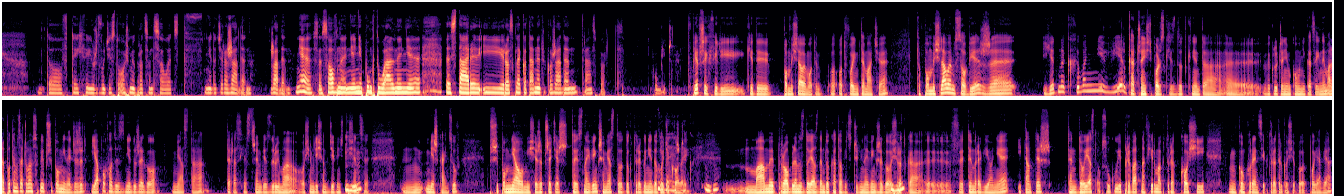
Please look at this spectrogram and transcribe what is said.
do w tej chwili już 28% sołectw nie dociera żaden. Żaden. Nie sensowny, nie niepunktualny, nie e, stary i rozklekotany, tylko żaden transport publiczny. W pierwszej chwili, kiedy pomyślałem o tym, o, o Twoim temacie, to pomyślałem sobie, że jednak chyba niewielka część Polski jest dotknięta e, wykluczeniem komunikacyjnym, ale potem zacząłem sobie przypominać, że ja pochodzę z niedużego miasta, teraz Jastrzębie Zdrój ma 89 mhm. tysięcy mm. mieszkańców. Przypomniało mi się, że przecież to jest największe miasto, do którego nie dochodzi nie kolej. kolej. Mhm. Mamy problem z dojazdem do Katowic, czyli największego mhm. ośrodka mhm. w tym regionie i tam też ten dojazd obsługuje prywatna firma, która kosi mm, konkurencję, która tylko się po pojawia.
